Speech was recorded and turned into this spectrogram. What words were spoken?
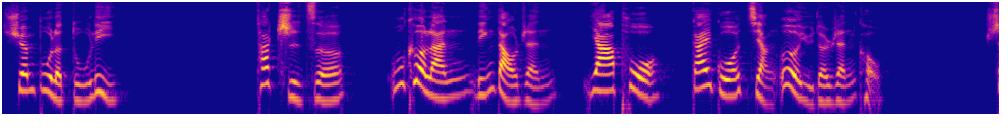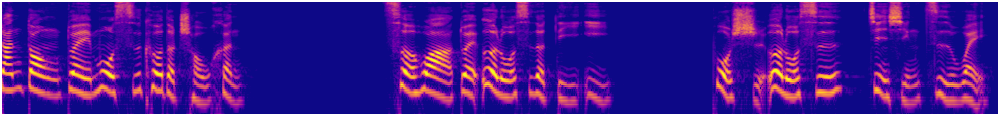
宣布了独立。他指责。乌克兰领导人压迫该国讲俄语的人口，煽动对莫斯科的仇恨，策划对俄罗斯的敌意，迫使俄罗斯进行自卫。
